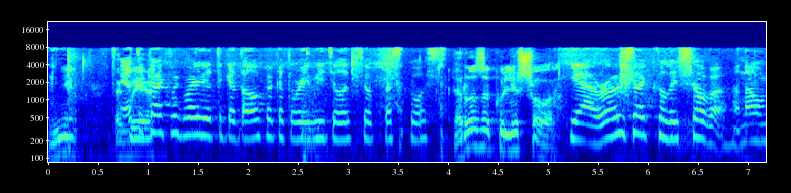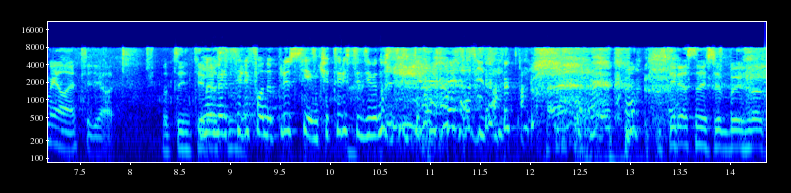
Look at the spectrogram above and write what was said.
Нет. Бы Это, я... как вы говорили, это гадалка, которая видела все просквозь. Роза Кулешова. Я, Роза Кулешова. Она умела это делать. Вот интересно, Номер телефона плюс 7 495. интересно, если бы игрок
